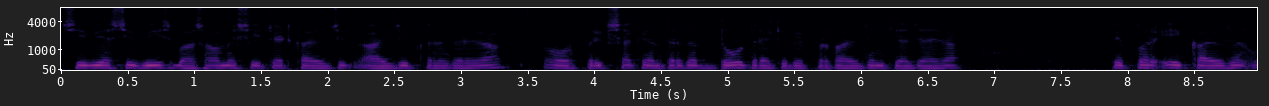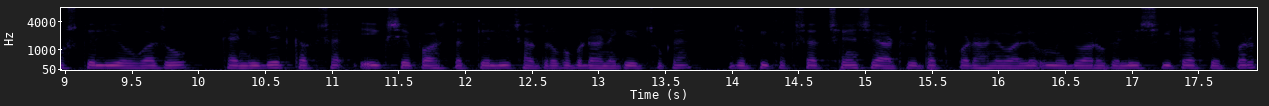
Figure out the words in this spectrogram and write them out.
सी बी एस ई बीस भाषाओं में सी टेट का आयोजित आयोजित करेगा और परीक्षा के अंतर्गत दो तरह के पेपर का आयोजन किया जाएगा। पेपर एक का आयोजन उसके लिए होगा जो कैंडिडेट कक्षा एक से पाँच तक के लिए छात्रों को पढ़ाने के इच्छुक हैं, जबकि कक्षा छः से आठवीं तक पढ़ाने वाले उम्मीदवारों के लिए सी टेट पेपर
